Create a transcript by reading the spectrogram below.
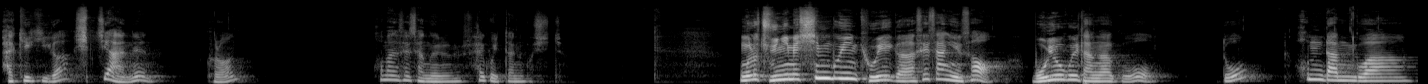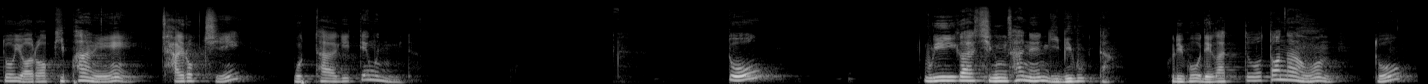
밝히기가 쉽지 않은 그런 험한 세상을 살고 있다는 것이죠. 물론 주님의 신부인 교회가 세상에서 모욕을 당하고 또 험담과 또 여러 비판에 자유롭지 못하기 때문입니다. 또 우리가 지금 사는 이 미국 땅 그리고 내가 또 떠나온 또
